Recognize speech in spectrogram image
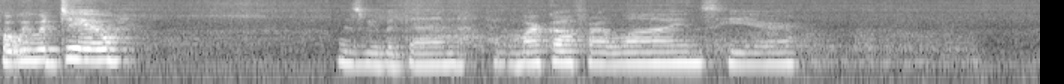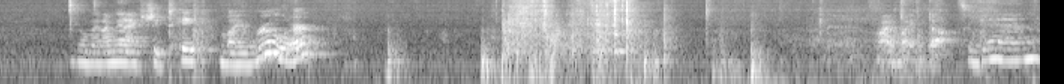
So what we would do is we would then kind of mark off our lines here. And then I'm going to actually take my ruler, find my dots again.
